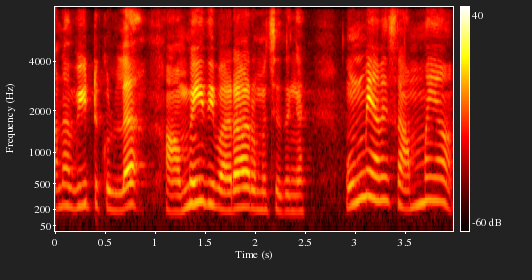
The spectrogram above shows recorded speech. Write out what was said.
ஆனால் வீட்டுக்குள்ளே அமைதி வர ஆரம்பிச்சதுங்க. உண்மையாகவே செம்மையாக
